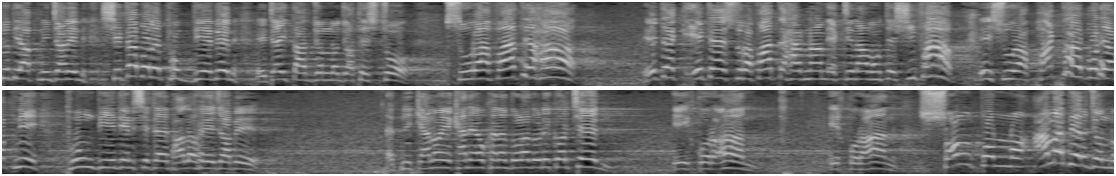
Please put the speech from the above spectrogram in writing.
যদি আপনি জানেন, সেটা বলে ফুঁক দিয়ে দেন, এটাই তার জন্য যথেষ্ট। সুরা ফাতেহা, এটা এটা সুরা ফাতেহার নাম, একটি নাম হচ্ছে শিফা। এই সুরা ফাতেহা পড়ে আপনি ফুঁক দিয়ে দেন, সেটাই ভালো হয়ে যাবে। আপনি কেন এখানে ওখানে দৌড়াদৌড়ি করছেন? এই কোরআন। এই কোরআন সম্পন্ন আমাদের জন্য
